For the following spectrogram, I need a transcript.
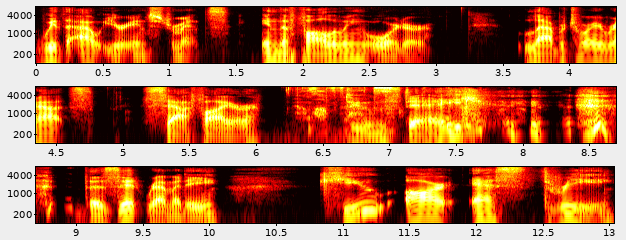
without your instruments in the following order Laboratory Rats, Sapphire, I love that. Doomsday, The Zit Remedy, QRS3,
